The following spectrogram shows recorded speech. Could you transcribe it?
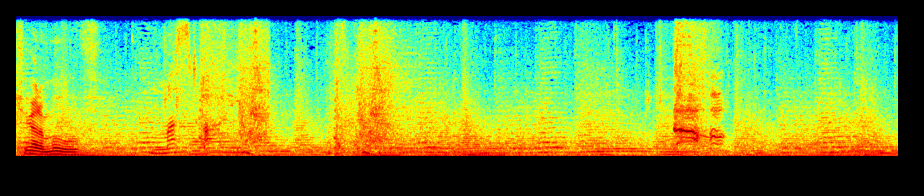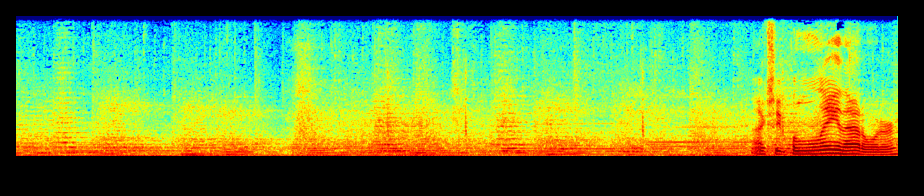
She gotta move. Must I? Actually, belay that order.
